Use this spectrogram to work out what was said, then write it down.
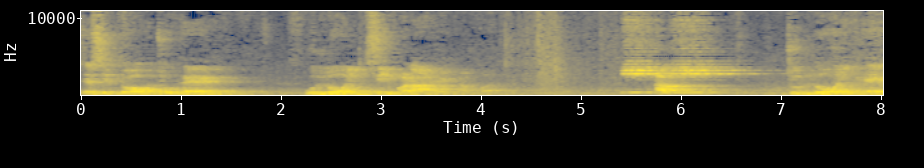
जैसे डॉग जो है, वो लोइन से बड़ा है यहाँ पर अब जो लोइन है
